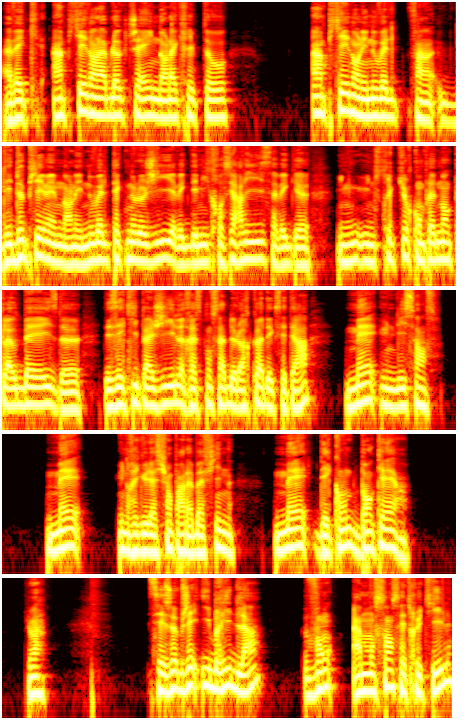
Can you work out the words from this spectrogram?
avec un pied dans la blockchain, dans la crypto, un pied dans les nouvelles, enfin, les deux pieds même dans les nouvelles technologies, avec des microservices, avec euh, une, structure complètement cloud-based, euh, des équipes agiles, responsables de leur code, etc. Mais une licence, mais une régulation par la BaFin, mais des comptes bancaires. Tu vois Ces objets hybrides-là vont, à mon sens, être utiles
